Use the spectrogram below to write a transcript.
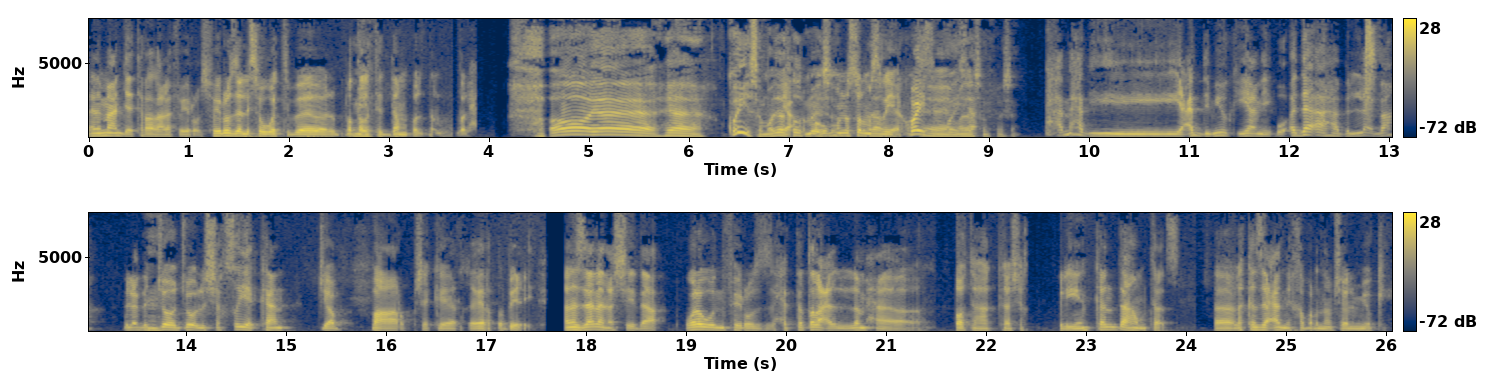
أنا ما عندي اعتراض على فيروز. فيروز اللي سوت بطلة ال Dumbbell Dumbbell أوه yeah yeah. كويسة مؤدية الصوت كويسة. من اصول مصريه كويسة كويسة. ما حد يعدي ميوكي يعني. وأدائها باللعبة بلعبة JoJo للشخصيه كان جبار بشكل غير طبيعي. أنا زعلان على الشيء ذا. ولو إن فيروز حتى طلع اللمحة صوتها كشخص كان أداها ممتاز. آه لكن زعلني خبر انهم شالوا ميوكي.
